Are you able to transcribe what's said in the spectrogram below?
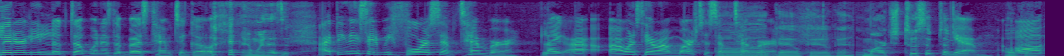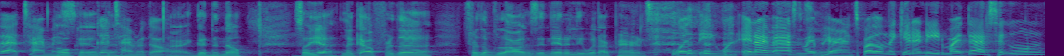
literally looked up when is the best time to go. And when is it? I think they said before September. Like I, I want to say around March to September. Oh, okay, okay, okay. March to September. Yeah, Okay. all that time is Okay, a good time to go. All right, good to know. So yeah, look out for the for the vlogs in Italy with our parents. One day, one. And I've asked my parents, ¿para dónde quieren ir? My dad, según,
